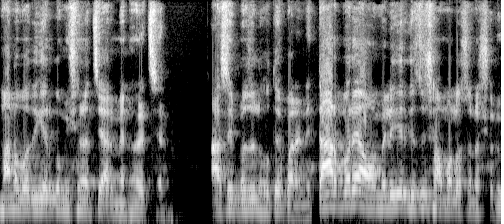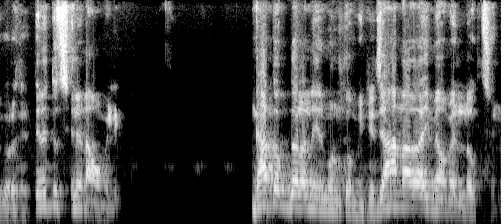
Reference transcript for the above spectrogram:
মানবাধিকার কমিশনের চেয়ারম্যান হয়েছেন। আসিফ নজরুল হতে পারেনি। তারপরে আওয়ামী লীগের কিছু সমালোচনা শুরু করেছে। তিনি তো ছিলেন আওয়ামী লীগ। ঘাতক দলা নির্মূল কমিটি, জাহানারা ইমামের লোক ছিল।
